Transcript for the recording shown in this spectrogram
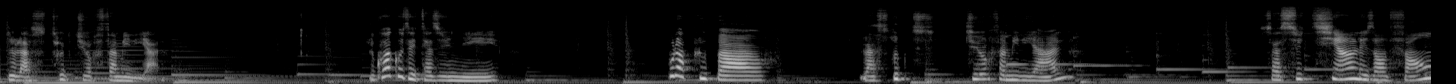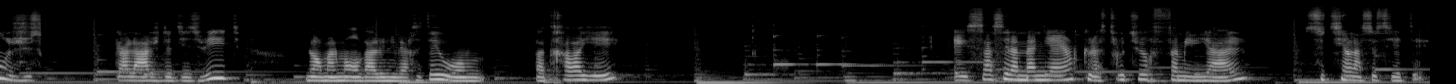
de la structure familiale. Je crois qu'aux États-Unis, pour la plupart, la structure familiale, ça soutient les enfants jusqu'à l'âge de 18. Normalement, on va à l'université ou on va travailler. Et ça, c'est la manière que la structure familiale soutient la société.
